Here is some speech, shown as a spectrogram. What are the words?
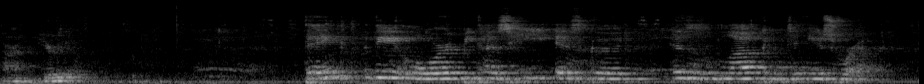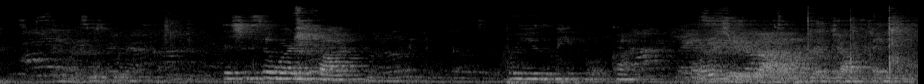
All right, here we go. Thank the Lord because he is good. His love continues forever. This is the word of God for you, the people of God. Great job. Thank you.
